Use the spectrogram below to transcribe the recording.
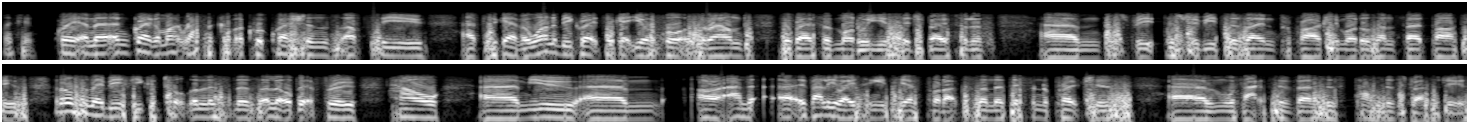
Okay, great. And, uh, and Greg, I might wrap a couple of quick questions up to you uh, together. One would be great to get your thoughts around the growth of model usage, both sort of um, distrib- distributors' own proprietary models and third parties. And also maybe if you could talk the listeners a little bit through how um, you um, are uh, evaluating ETF products and the different approaches um, with active versus passive strategies.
